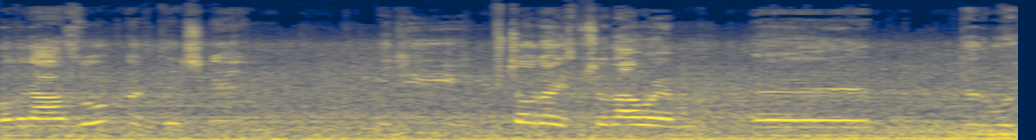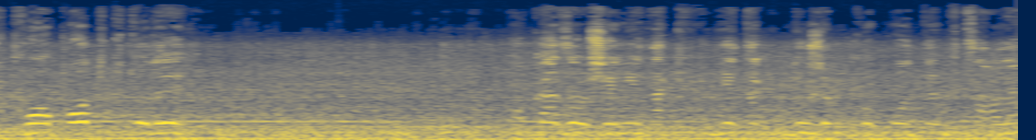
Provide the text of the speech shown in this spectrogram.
od razu praktycznie. I wczoraj sprzedałem e, ten mój kłopot, który okazał się nie tak, nie tak dużym kłopotem wcale.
